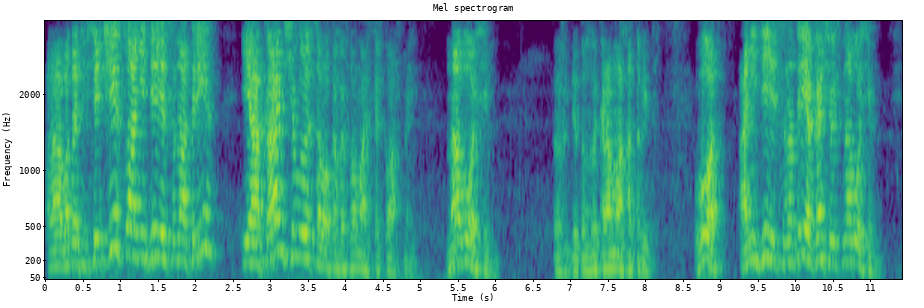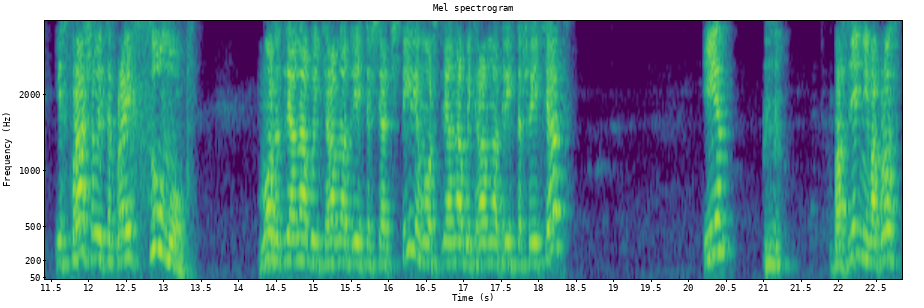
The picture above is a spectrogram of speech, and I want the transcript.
а, вот эти все числа, они делятся на 3 и оканчиваются, о, какой фломастер классный, на 8. Тоже где-то в закромах отрыт. Вот, они делятся на 3 и оканчиваются на 8. И спрашивается про их сумму. Может ли она быть равна 264, может ли она быть равна 360? И последний вопрос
